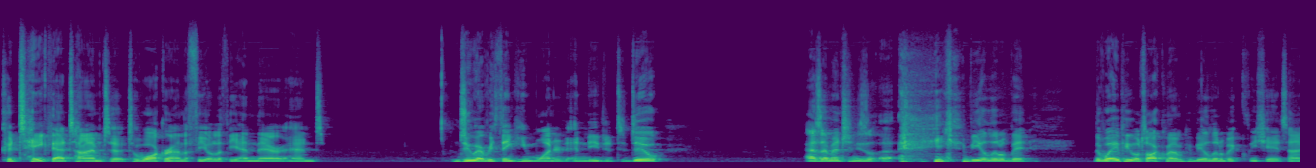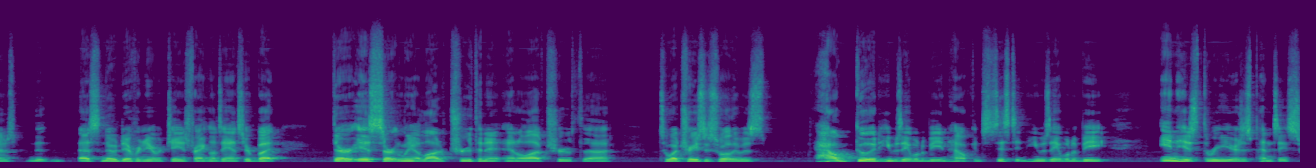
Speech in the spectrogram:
could take that time to to walk around the field at the end there and do everything he wanted and needed to do. As I mentioned, he's uh, he can be a little bit the way people talk about him can be a little bit cliche at times. That's no different here with James Franklin's answer, but there is certainly a lot of truth in it and a lot of truth uh, to what Trace McSorley was, how good he was able to be and how consistent he was able to be in his three years as Penn State's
